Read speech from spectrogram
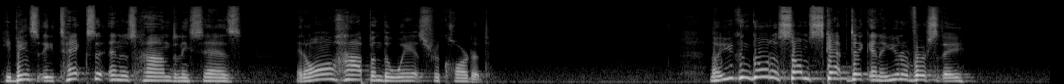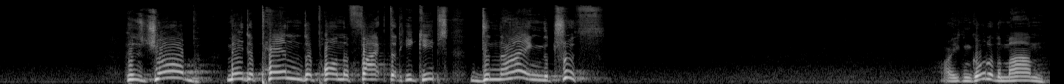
he basically takes it in his hand and he says, It all happened the way it's recorded. Now, you can go to some skeptic in a university whose job may depend upon the fact that he keeps denying the truth. Or you can go to the man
